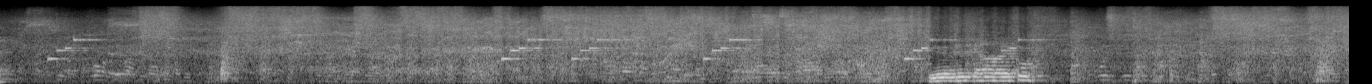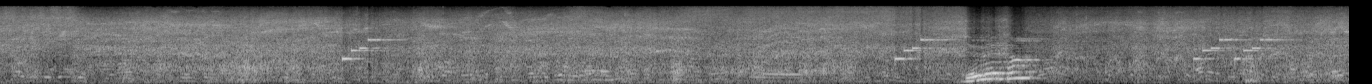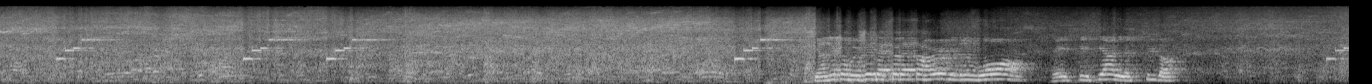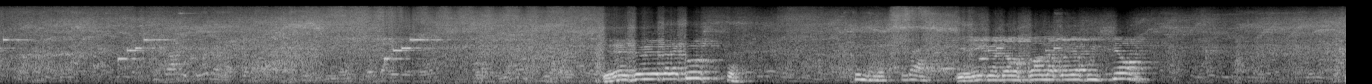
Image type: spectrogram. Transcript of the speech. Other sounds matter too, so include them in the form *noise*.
Deux minutes 40 à la course. S'il y en a qui ont de la viendrez me voir. Il y a un spécial là-dessus, là. Il reste deux minutes à la course. Vient de reprendre la première position.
